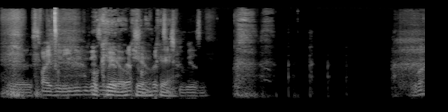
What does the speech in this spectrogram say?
äh, zweiten Liga gewesen, okay, wäre okay, schon okay. witzig gewesen. Oder?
